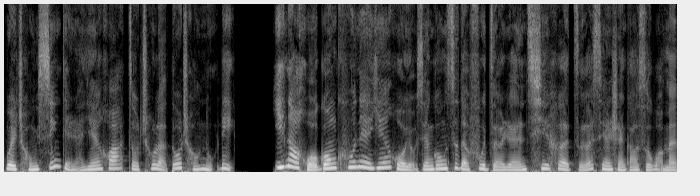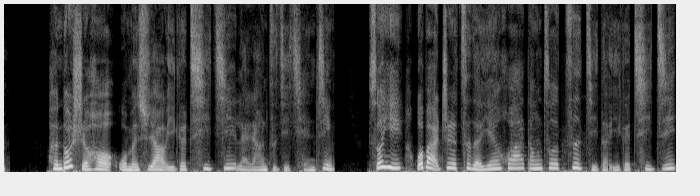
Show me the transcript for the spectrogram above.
为重新点燃烟花做出了多重努力。伊纳火工库内烟火有限公司的负责人契赫泽先生告诉我们，很多时候我们需要一个契机来让自己前进，所以我把这次的烟花当做自己的一个契机。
